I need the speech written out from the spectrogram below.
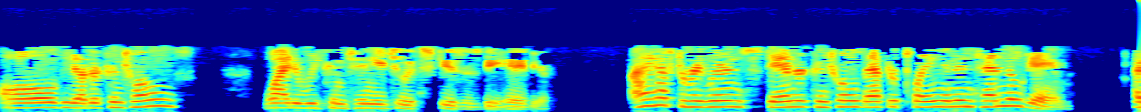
all the other controls. Why do we continue to excuse his behavior? I have to relearn standard controls after playing a Nintendo game. I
